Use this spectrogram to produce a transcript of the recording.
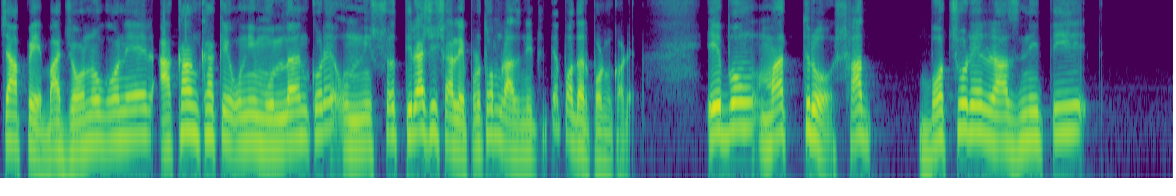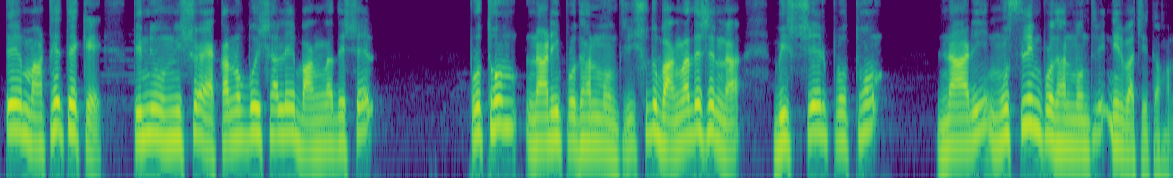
চাপে বা জনগণের আকাঙ্ক্ষাকে উনি মূল্যায়ন করে উনিশশো তিরাশি সালে প্রথম রাজনীতিতে পদার্পণ করেন। এবং মাত্র সাত বছরের রাজনীতিতে মাঠে থেকে তিনি উনিশশো একানব্বই সালে বাংলাদেশের প্রথম নারী প্রধানমন্ত্রী, শুধু বাংলাদেশের না, বিশ্বের প্রথম নারী মুসলিম প্রধানমন্ত্রী নির্বাচিত হন।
